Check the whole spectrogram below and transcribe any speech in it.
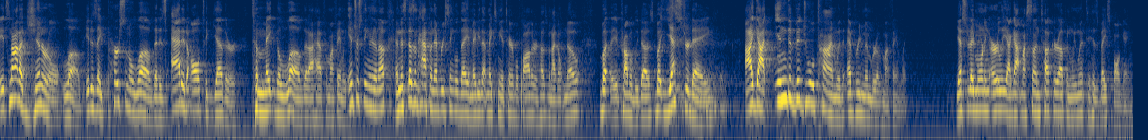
It's not a general love, it is a personal love that is added all together to make the love that I have for my family. Interestingly enough, and this doesn't happen every single day, and maybe that makes me a terrible father and husband, I don't know, but it probably does. But yesterday, I got individual time with every member of my family. Yesterday morning early, I got my son Tucker up and we went to his baseball game.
